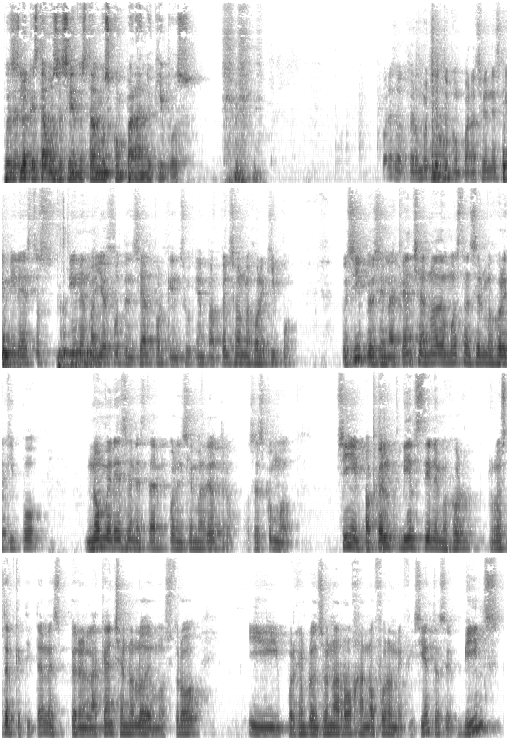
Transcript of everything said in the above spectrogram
Pues es lo que estamos haciendo, estamos comparando equipos. Por eso, pero mucha de tu comparación es que, mira, estos tienen mayor potencial porque en, en papel son mejor equipo. Pues sí, pero si en la cancha no demuestran ser mejor equipo, no merecen estar por encima de otro. O sea, es como, sí, en papel Bills tiene mejor roster que Titanes, pero en la cancha no lo demostró y, por ejemplo, en zona roja no fueron eficientes. Bills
